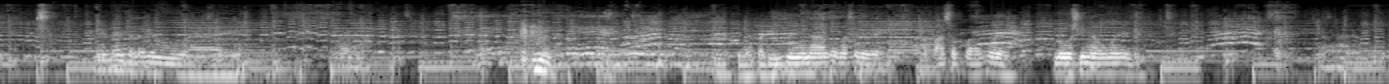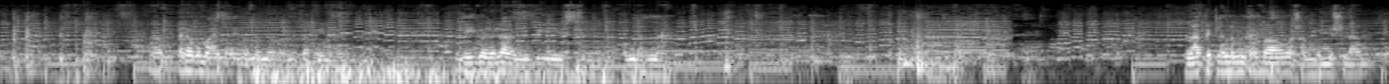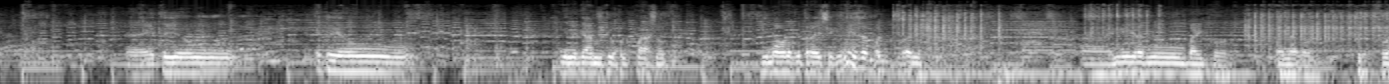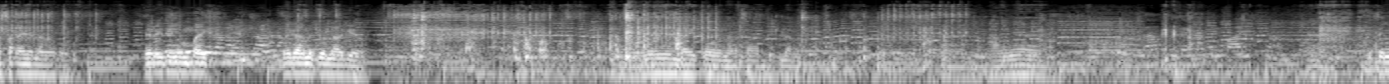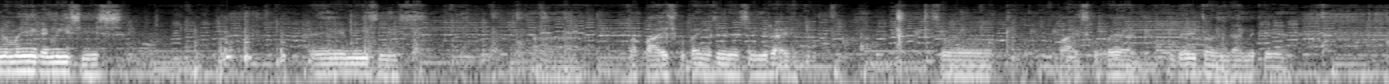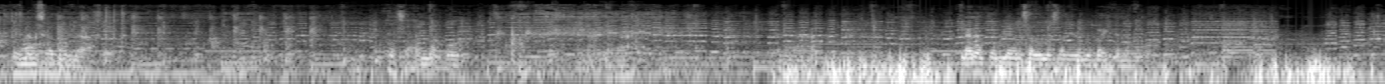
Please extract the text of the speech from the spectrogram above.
Yan lang talaga yung buhay. Pinapaligo na ako kasi nakapasok pa ako eh. Closing ako ngayon. eh. Pero kumain na rin naman ako ng kape na. Ligo na lang, bibis. Andar na. Lapit lang naman trabaho sa Muñoz lang. Eh, ito yung ito yung ginagamit ko pagpasok. Hindi na ako nag-tricycle. Minsan pag ano, ah inihiram yung bike ko. Ano ko, sumasakay na lang ako. Pero ito yung bike, nagamit ko lagi. Oh. Ah, yan yung bike ko, nakasabit lang. Ah, ang yan. Ayan. Ito naman yung kay Mrs. Kay Mrs. Ah, papayos ko pa yun kasi nasira eh. So, papayos ko pa yan. Ito ito, yung gamit ko yan. Yun ang sa bila. Yan sa anak ko. Kaya, kaya, wala nang problema sa mga sa mga mabait na ako.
